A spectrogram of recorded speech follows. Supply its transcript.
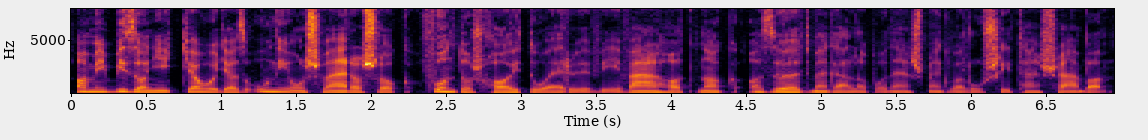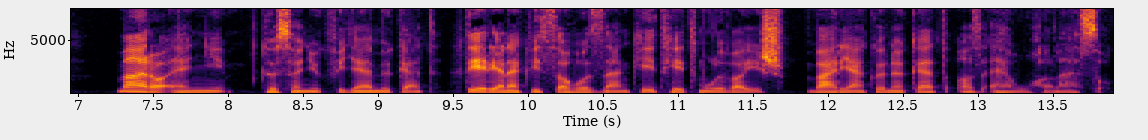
ami bizonyítja, hogy az uniós városok fontos hajtóerővé válhatnak a zöld megállapodás megvalósításába. Mára ennyi. Köszönjük figyelmüket. Térjenek vissza hozzánk két hét múlva is. Várják Önöket az EU halászok.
